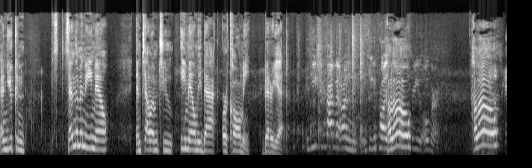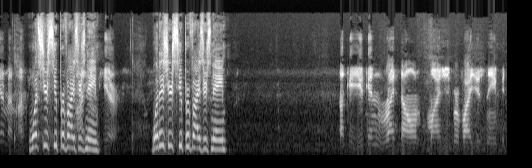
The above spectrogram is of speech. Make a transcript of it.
And you can send them an email and tell them to email me back or call me. Better yet. He should have it on. He could probably Hello? transfer you over. Hello? I'm here, ma'am. I'm here. What's your supervisor's I name? Here. What is your supervisor's name? Okay, you can write down my supervisor's name. It's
